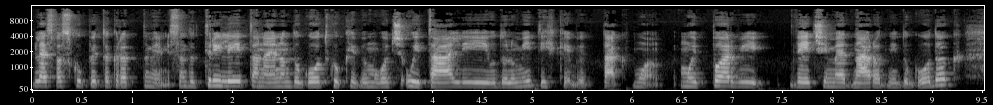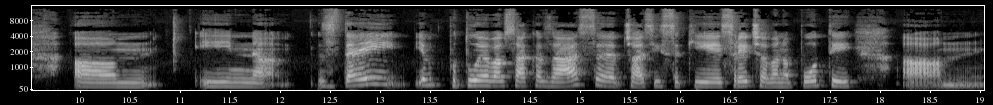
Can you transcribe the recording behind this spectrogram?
Bile smo skupaj takrat, ne vem, mislim, da tri leta na enem dogodku, ki je bil mogoče v Italiji, v Dolomitih, ki je bil tak moj, moj prvi večji mednarodni dogodek. Um, in uh, zdaj je potujeva vsaka zase, včasih se kje srečava na poti. Um,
